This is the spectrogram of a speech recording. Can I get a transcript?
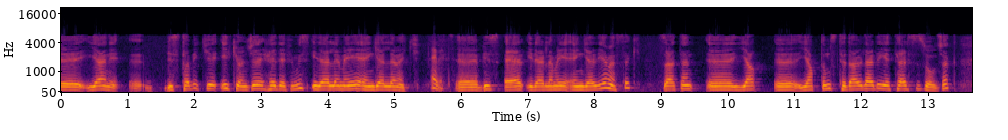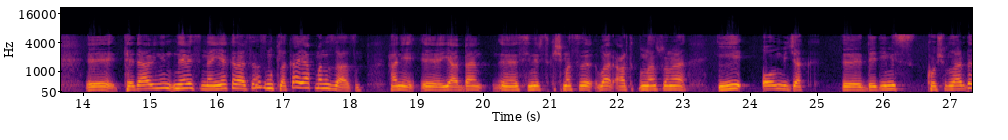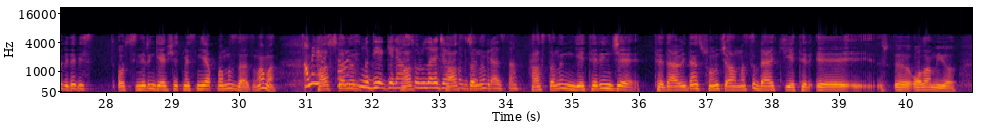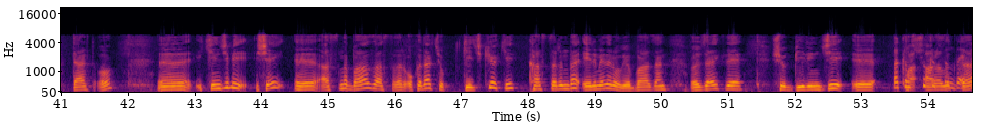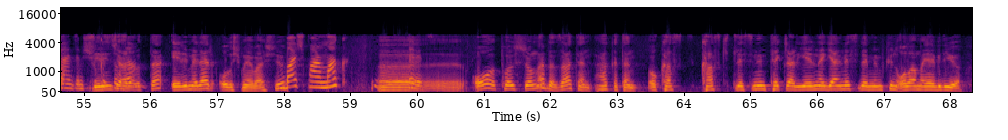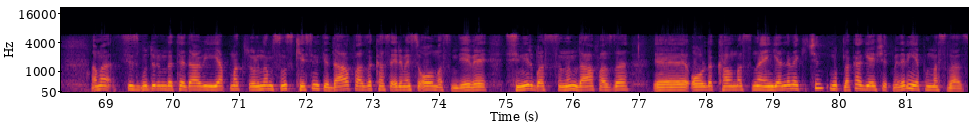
Ee, yani e, biz tabii ki ilk önce hedefimiz ilerlemeyi engellemek. Evet. Ee, biz eğer ilerlemeyi engelleyemezsek zaten e, yap, e, yaptığımız tedavilerde yetersiz olacak. E, tedavinin neresinden yakalarsanız mutlaka yapmanız lazım. Hani e, ya ben e, sinir sıkışması var artık bundan sonra iyi olmayacak e, dediğimiz koşullarda bile biz o sinirin gevşetmesini yapmamız lazım ama Ameliyat şart mı diye gelen has- sorulara cevap alacağız hastanın- birazdan. hastanın yeterince tedaviden sonuç alması belki yeter e, e, olamıyor. Dert o. E, ikinci bir şey e, aslında bazı hastalar o kadar çok gecikiyor ki kaslarında erimeler oluyor. Bazen özellikle şu birinci e, Bakın pa- şu kısımda efendim, şu birinci kısımda. aralıkta erimeler oluşmaya başlıyor. Baş parmak Ee, Evet. O pozisyonlarda zaten hakikaten o kas kas kitlesinin tekrar yerine gelmesi de mümkün olamayabiliyor. Ama siz bu durumda tedaviyi yapmak zorunda mısınız? Kesinlikle daha fazla kas erimesi olmasın diye ve sinir basısının daha fazla e, orada kalmasını engellemek için mutlaka gevşetmelerin yapılması lazım.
